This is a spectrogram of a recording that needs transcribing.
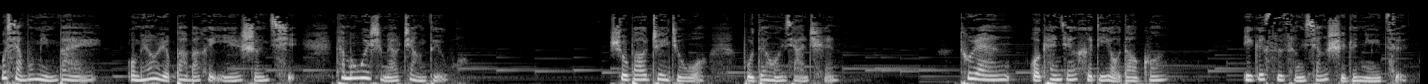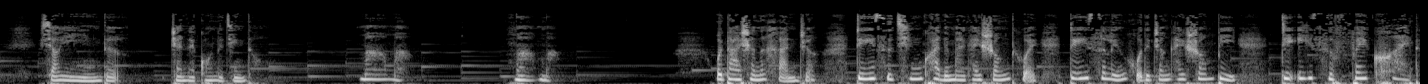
我想不明白，我没有惹爸爸和爷爷生气，他们为什么要这样对我？书包坠着我，不断往下沉。突然，我看见河底有道光，一个似曾相识的女子，笑盈盈的站在光的尽头。妈妈，妈妈！我大声的喊着，第一次轻快的迈开双腿，第一次灵活的张开双臂，第一次飞快的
